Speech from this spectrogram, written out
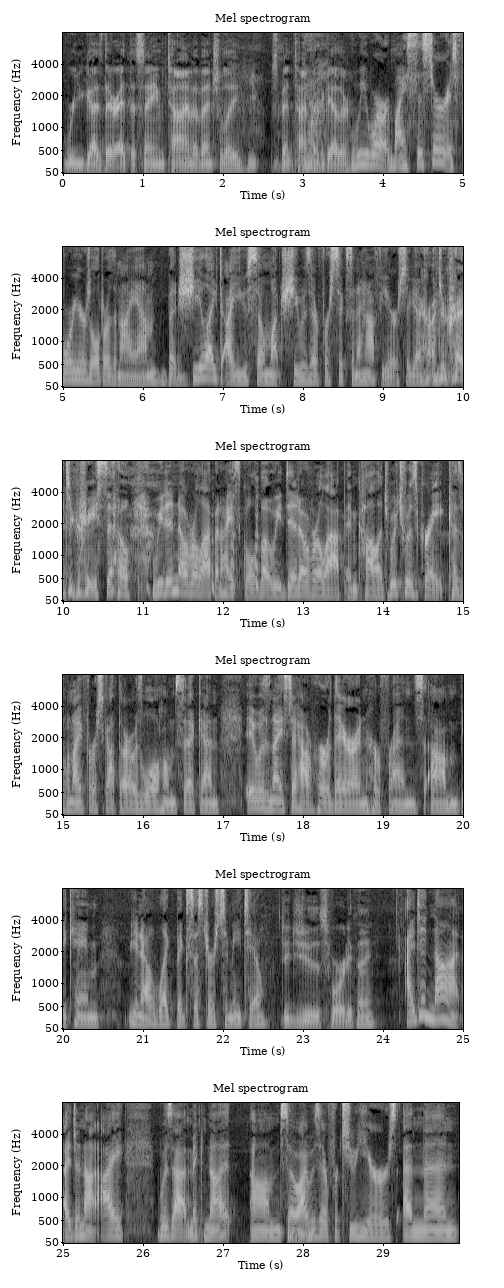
were you guys there at the same time eventually? You spent time yeah, there together? We were. My sister is four years older than I am, but mm-hmm. she liked IU so much she was there for six and a half years to get her undergrad degree. So we didn't overlap in high school, but we did overlap in college, which was great because when I first got there, I was a little homesick and it was nice to have her there and her friends um, became, you know, like big sisters to me too. Did you do the sorority thing? I did not. I did not. I was at McNutt um, so mm-hmm. I was there for two years, and then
